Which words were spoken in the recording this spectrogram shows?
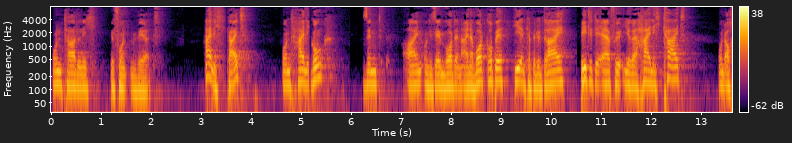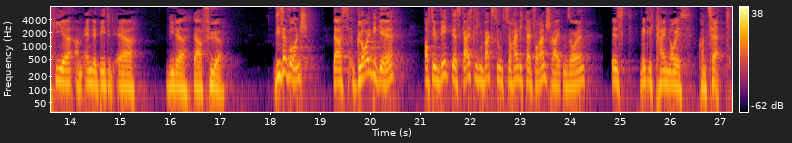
untadelig befunden wird. Heiligkeit und Heiligung sind ein und dieselben Worte in einer Wortgruppe. Hier in Kapitel 3 betete er für ihre Heiligkeit und auch hier am Ende betet er wieder dafür. Dieser Wunsch, dass Gläubige auf dem Weg des geistlichen Wachstums zur Heiligkeit voranschreiten sollen, ist wirklich kein neues Konzept.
